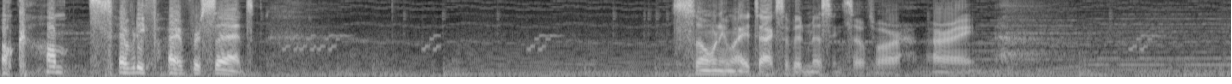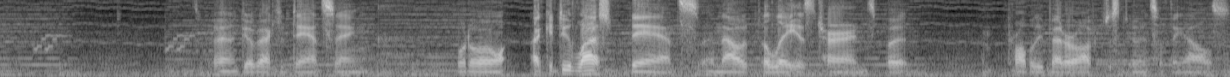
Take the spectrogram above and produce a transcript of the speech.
Oh come, 75%! So many of my attacks have been missing so far. Alright. Let's go ahead and go back to dancing. What do I want? I could do last dance, and that would delay his turns, but I'm probably better off just doing something else.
